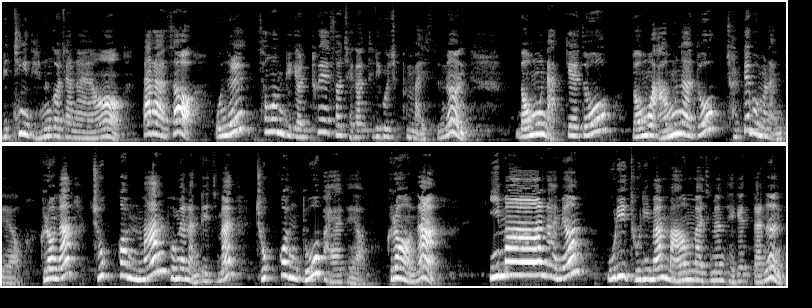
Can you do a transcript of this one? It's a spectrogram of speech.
미팅이 되는 거잖아요 따라서 오늘 성원 비결 2에서 제가 드리고 싶은 말씀은 너무 낮게도 너무 아무나도 절대 보면 안 돼요. 그러나 조건만 보면 안 되지만 조건도 봐야 돼요. 그러나 이만하면 우리 둘이만 마음 맞으면 되겠다는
